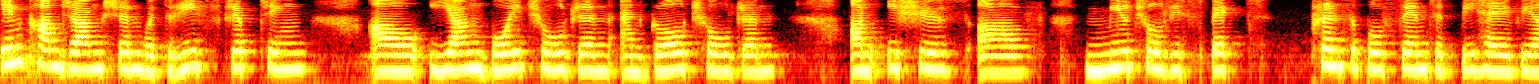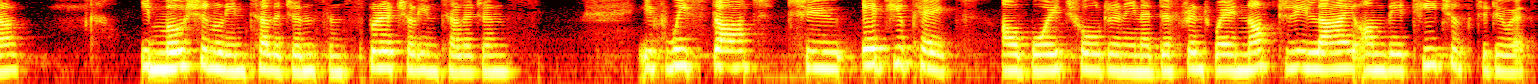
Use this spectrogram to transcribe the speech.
in conjunction with rescripting our young boy children and girl children on issues of mutual respect, principle centered behavior, emotional intelligence, and spiritual intelligence, if we start to educate our boy children in a different way, not to rely on their teachers to do it,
